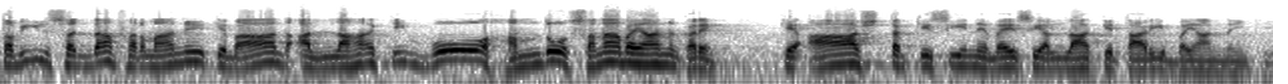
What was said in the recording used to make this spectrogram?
طویل سجدہ فرمانے کے بعد اللہ کی وہ حمد و ثنا بیان کریں کہ آج تک کسی نے ویسی اللہ کی تعریف بیان نہیں کی۔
